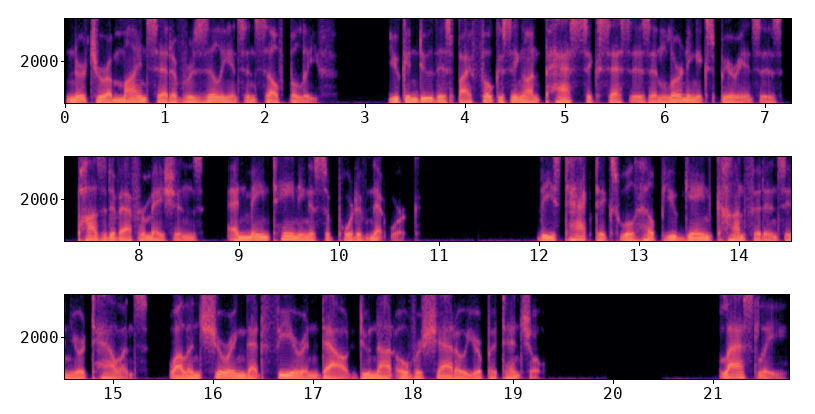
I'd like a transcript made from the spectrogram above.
nurture a mindset of resilience and self-belief. You can do this by focusing on past successes and learning experiences, positive affirmations, and maintaining a supportive network. These tactics will help you gain confidence in your talents while ensuring that fear and doubt do not overshadow your potential. Lastly,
